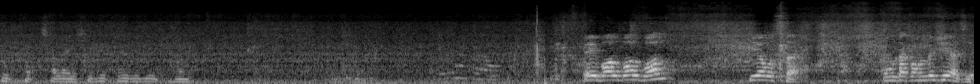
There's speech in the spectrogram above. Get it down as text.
টুকটাক চালাই সেক্ষেত্রে যদি হয়। এই বল বল বল। কি অবস্থা? কোনটা কম বেশি আছে?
